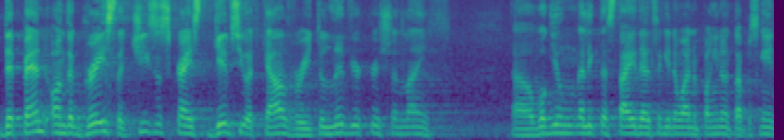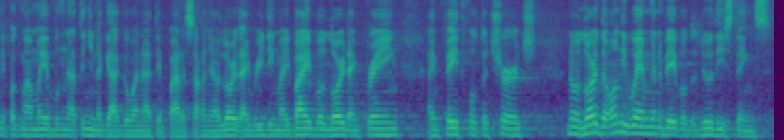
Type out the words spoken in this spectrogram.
Depend on the grace that Jesus Christ gives you at Calvary to live your Christian life. Uh, wag yung naligtas tayo dahil sa ginawa ng Panginoon tapos ngayon ipagmamayabang natin yung nagagawa natin para sa Kanya. Lord, I'm reading my Bible. Lord, I'm praying. I'm faithful to church. No, Lord, the only way I'm going to be able to do these things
